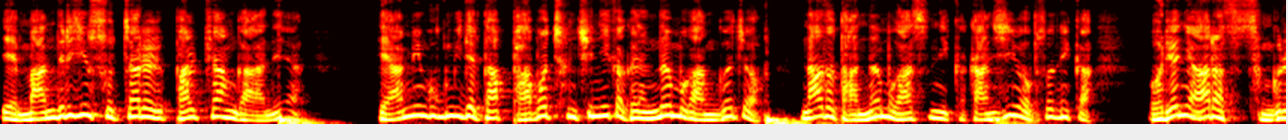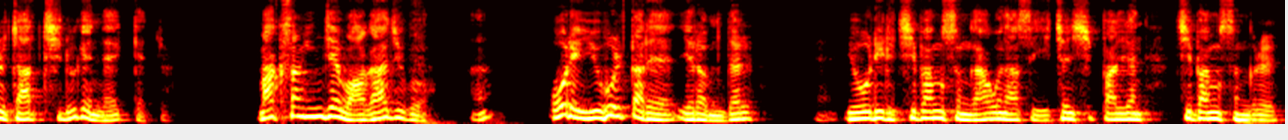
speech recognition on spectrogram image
예, 만들어진 숫자를 발표한 거 아니에요. 대한민국 국민들 다 바보 천치니까 그냥 넘어간 거죠. 나도 다 넘어갔으니까 관심이 없으니까 어련히 알아서 선거를 잘 치르겠네 했겠죠. 막상 이제 와가지고 어? 올해 6월 달에 여러분들 요리를 지방선거 하고 나서 2018년 지방선거를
